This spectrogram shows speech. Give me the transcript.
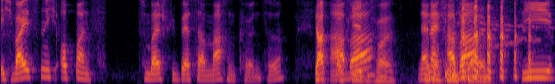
ich weiß nicht, ob man es zum Beispiel besser machen könnte. das auf jeden Fall. Nein, nein, auf aber die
